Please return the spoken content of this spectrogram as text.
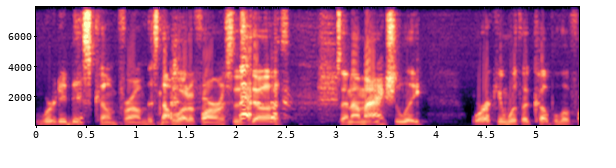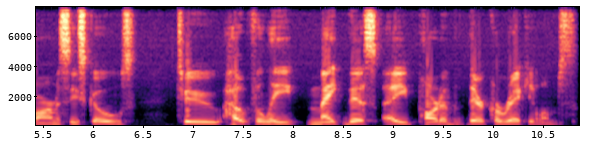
"Where did this come from? That's not what a pharmacist does." and I'm actually working with a couple of pharmacy schools to hopefully make this a part of their curriculums.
